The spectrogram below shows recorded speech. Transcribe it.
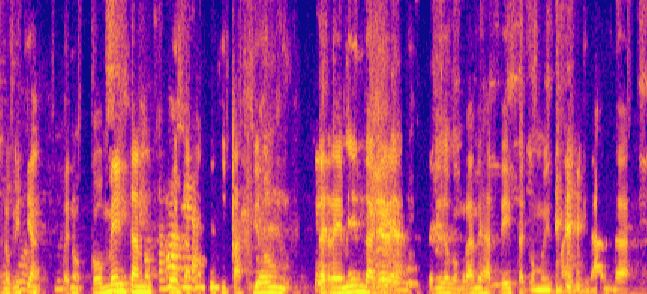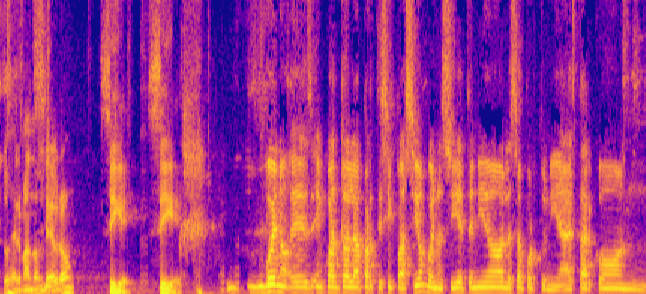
Bueno, Cristian, bueno, coméntanos esta participación tremenda que has tenido con grandes artistas como Ismael Miranda, tus hermanos Lebrón. Sigue, sigue. Bueno, es, en cuanto a la participación, bueno, sí he tenido esa oportunidad de estar con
